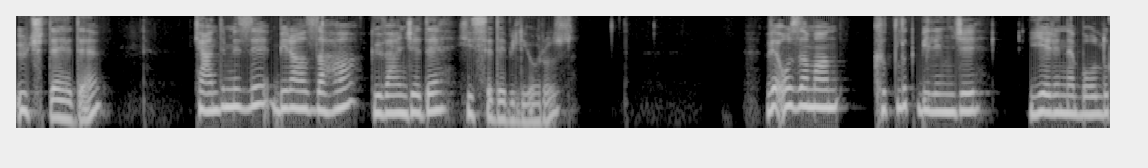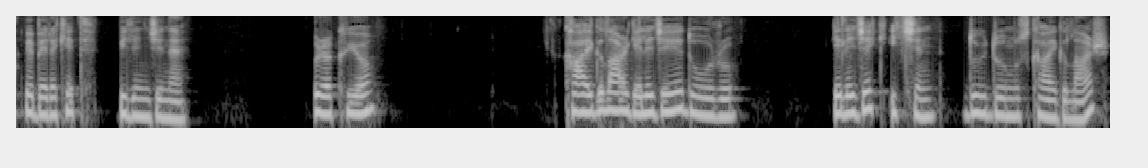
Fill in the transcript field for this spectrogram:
3D'de kendimizi biraz daha güvencede hissedebiliyoruz. Ve o zaman kıtlık bilinci yerine bolluk ve bereket bilincine bırakıyor. Kaygılar geleceğe doğru, gelecek için duyduğumuz kaygılar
